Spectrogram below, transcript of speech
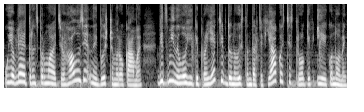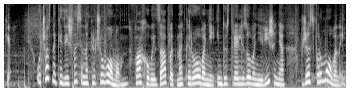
уявляють трансформацію галузі найближчими роками від зміни логіки проєктів до нових стандартів якості, строків і економіки. Учасники зійшлися на ключовому. Фаховий запит на керовані індустріалізовані рішення вже сформований,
